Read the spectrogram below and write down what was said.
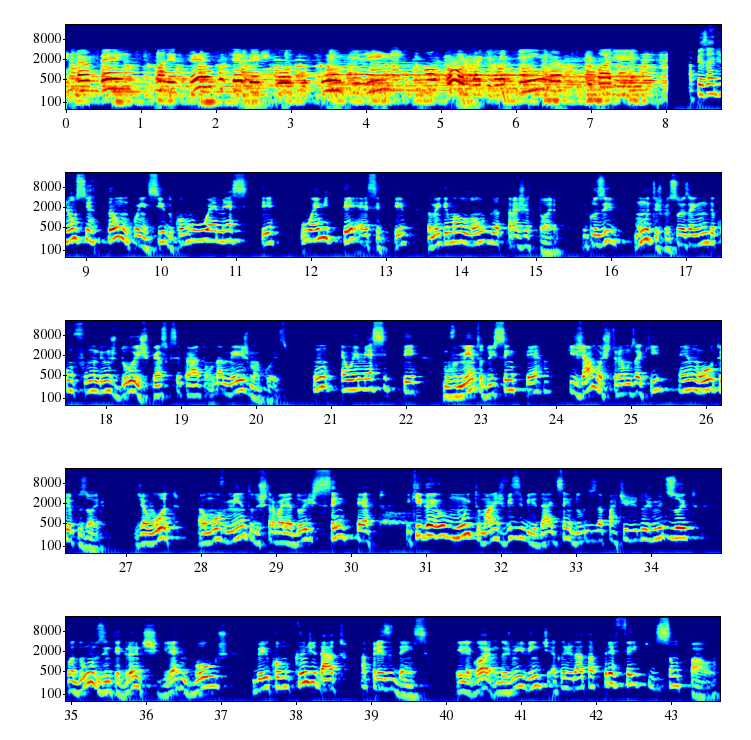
e também faleceu por ter pescoço o infeliz autor da guilhotina de Paris. Apesar de não ser tão conhecido como o MST, o MTST também tem uma longa trajetória. Inclusive, muitas pessoas ainda confundem os dois, pensam que se tratam da mesma coisa. Um é o MST, Movimento dos Sem Terra, que já mostramos aqui em um outro episódio. Já o outro é o Movimento dos Trabalhadores Sem Teto, e que ganhou muito mais visibilidade, sem dúvidas, a partir de 2018, quando um dos integrantes, Guilherme Boulos, veio como candidato à presidência. Ele agora, em 2020, é candidato a prefeito de São Paulo.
